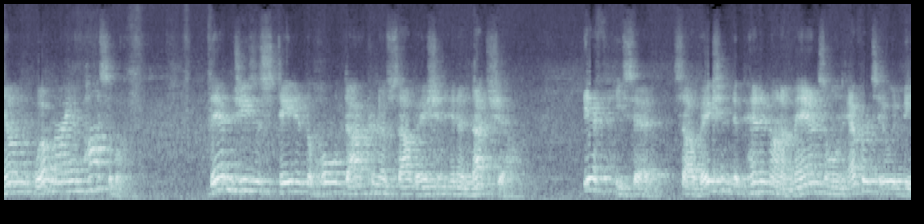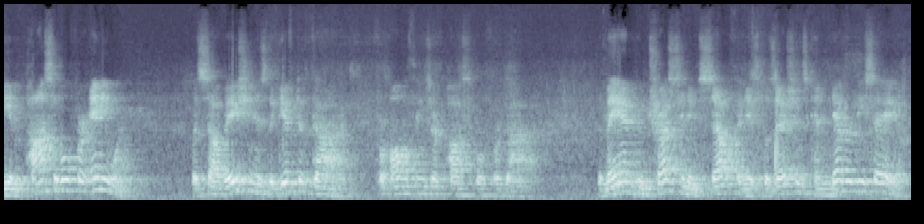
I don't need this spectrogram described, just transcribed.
well nigh impossible. Then Jesus stated the whole doctrine of salvation in a nutshell. If, he said, salvation depended on a man's own efforts, it would be impossible for anyone. But salvation is the gift of God, for all things are possible for God. The man who trusts in himself and his possessions can never be saved.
